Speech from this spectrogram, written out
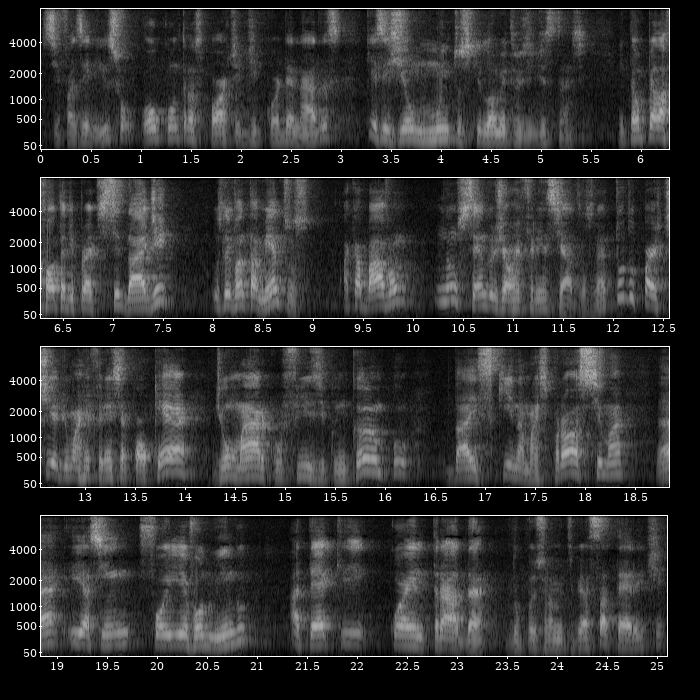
de se fazer isso, ou com transporte de coordenadas que exigiam muitos quilômetros de distância. Então, pela falta de praticidade, os levantamentos acabavam não sendo georreferenciados. Né? Tudo partia de uma referência qualquer, de um marco físico em campo, da esquina mais próxima, né? e assim foi evoluindo até que com a entrada do posicionamento via satélite,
